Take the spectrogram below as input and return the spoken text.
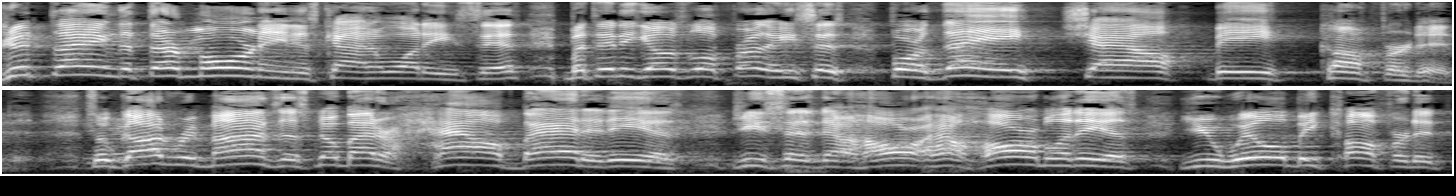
Good thing that they're mourning is kind of what he says. But then he goes a little further. He says, For they shall be comforted. So God reminds us no matter how bad it is, Jesus says, Now, how, how horrible it is, you will be comforted.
